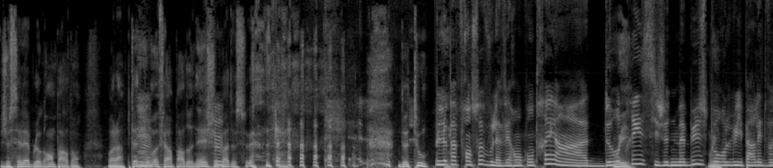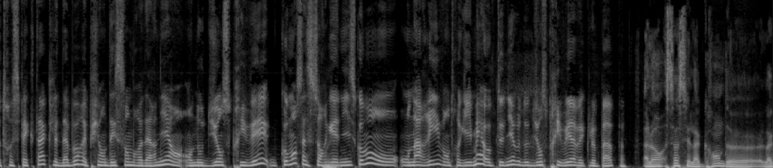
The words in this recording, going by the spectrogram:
je célèbre le grand pardon. Voilà, peut-être Mm. pour me faire pardonner, je sais Mm. pas de ce, de tout. Le pape François, vous l'avez rencontré hein, à deux Oui. reprises, si je ne m'abuse, pour lui parler de votre spectacle d'abord, et puis en décembre dernier, en, en audience privée. Comment ça s'organise? Comment on, on arrive, entre guillemets, à obtenir une audience privée avec le pape? Alors ça c'est la grande euh, la,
